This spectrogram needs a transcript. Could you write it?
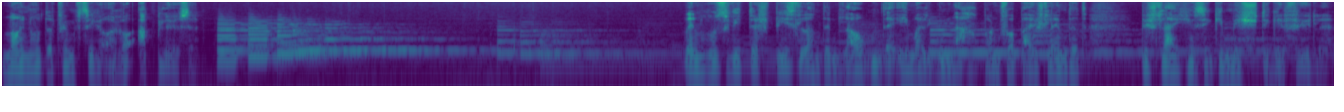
950 Euro Ablöse. Wenn Roswitha Spießel an den Lauben der ehemaligen Nachbarn vorbeischlendert, beschleichen sie gemischte Gefühle.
